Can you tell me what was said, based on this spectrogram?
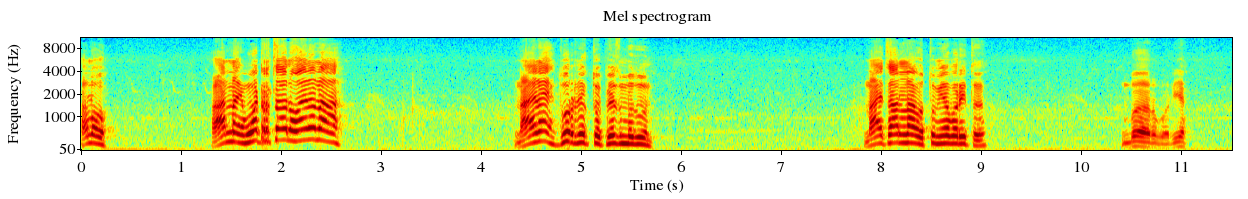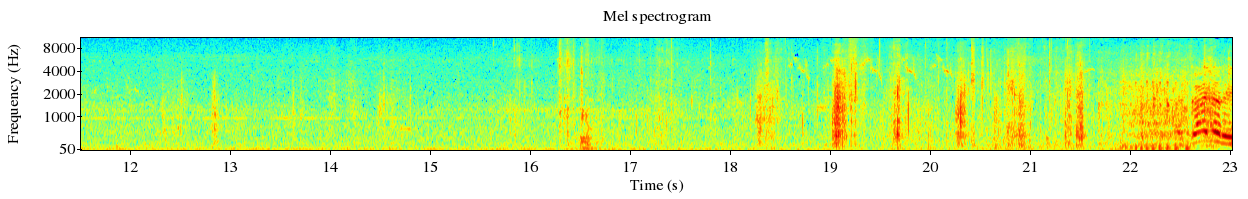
हॅलो हा नाही मोटर चालू आहे ना नाही नाही दूर निघतो फेजमधून नाही चालणार हो तुम्ही या बरं इथं. बरं बरं या. काय झाले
